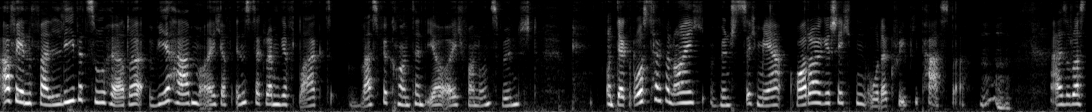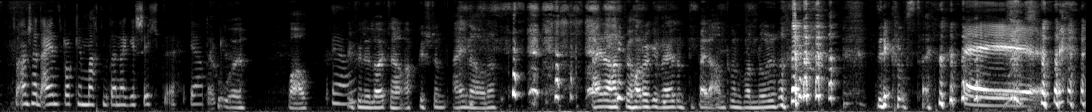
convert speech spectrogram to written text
Auf jeden Fall, liebe Zuhörer, wir haben euch auf Instagram gefragt, was für Content ihr euch von uns wünscht. Und der Großteil von euch wünscht sich mehr Horrorgeschichten oder Creepypasta. Hm, Also du hast anscheinend Eindruck gemacht mit deiner Geschichte, Erik. cool. Wow. Ja. Wie viele Leute haben abgestimmt? Einer, oder? Einer hat für Horror gewählt und die beiden anderen waren null. Der Großteil. Hey.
